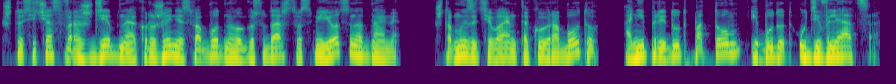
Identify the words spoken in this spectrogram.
что сейчас враждебное окружение свободного государства смеется над нами, что мы затеваем такую работу, они придут потом и будут удивляться.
